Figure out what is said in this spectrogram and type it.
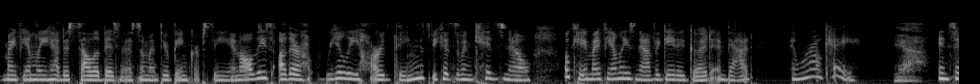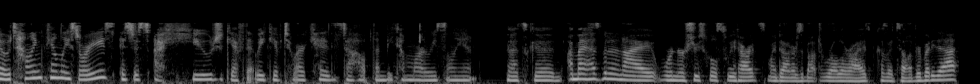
my family had to sell a business and went through bankruptcy and all these other really hard things because when kids know, okay, my family's navigated good and bad and we're okay. Yeah. And so telling family stories is just a huge gift that we give to our kids to help them become more resilient. That's good. Uh, My husband and I were nursery school sweethearts. My daughter's about to roll her eyes because I tell everybody that.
